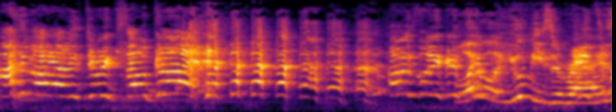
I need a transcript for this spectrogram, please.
I thought I was doing so good. I was like, Boy, will you be surprised.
